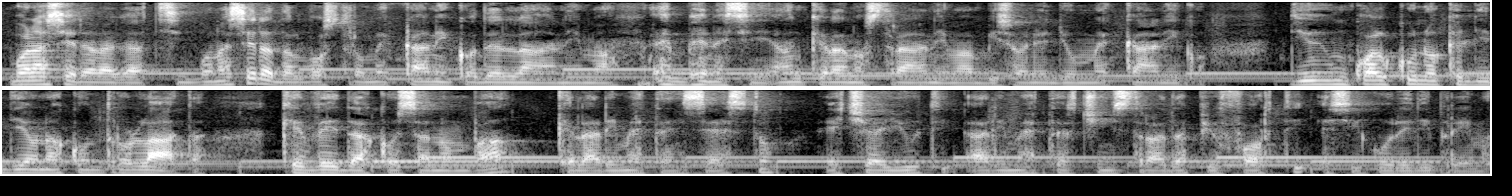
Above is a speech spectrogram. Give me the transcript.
Buonasera ragazzi, buonasera dal vostro meccanico dell'anima. Ebbene sì, anche la nostra anima ha bisogno di un meccanico, di un qualcuno che gli dia una controllata, che veda cosa non va, che la rimetta in sesto e ci aiuti a rimetterci in strada più forti e sicuri di prima.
